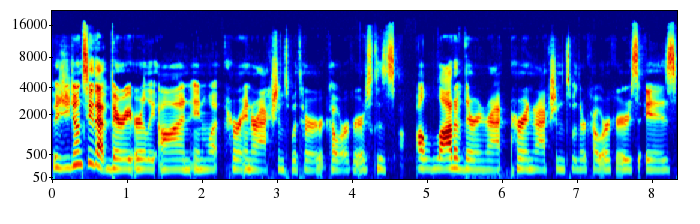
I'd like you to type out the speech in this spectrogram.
but you don't see that very early on in what her interactions with her coworkers because a lot of their interac- her interactions with her coworkers is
